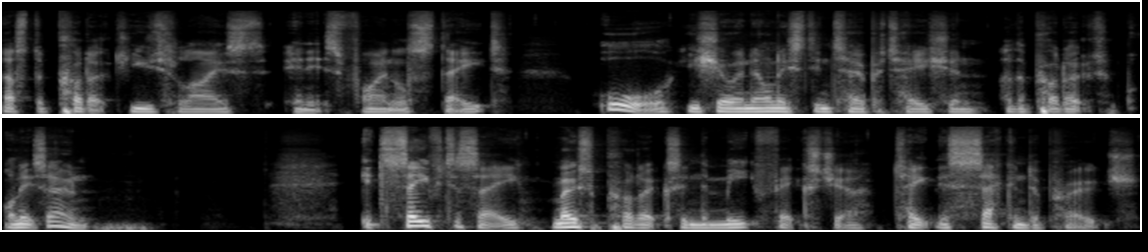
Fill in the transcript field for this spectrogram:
that's the product utilized in its final state, or you show an honest interpretation of the product on its own. It's safe to say most products in the meat fixture take this second approach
